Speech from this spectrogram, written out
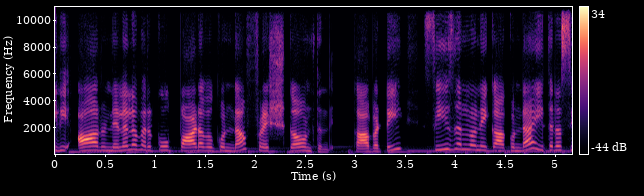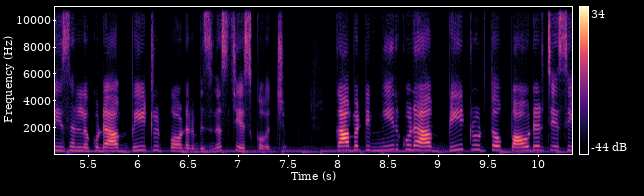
ఇది ఆరు నెలల వరకు పాడవకుండా ఫ్రెష్గా ఉంటుంది. కాబట్టి సీజన్లోనే కాకుండా ఇతర సీజన్లో కూడా బీట్రూట్ పౌడర్ బిజినెస్ చేసుకోవచ్చు. కాబట్టి మీరు కూడా బీట్రూట్తో పౌడర్ చేసి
